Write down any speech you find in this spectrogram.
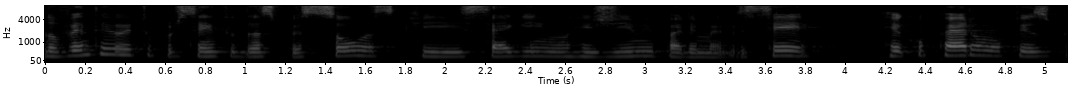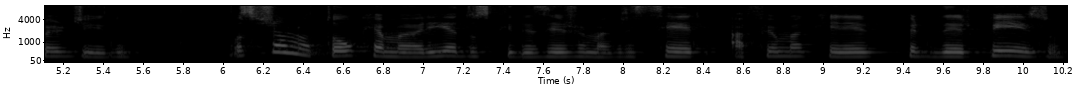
98% das pessoas que seguem um regime para emagrecer recuperam o peso perdido. Você já notou que a maioria dos que desejam emagrecer afirma querer perder peso?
